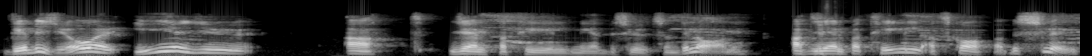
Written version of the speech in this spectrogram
Det vi gör är ju att hjälpa till med beslutsunderlag. Att hjälpa till att skapa beslut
